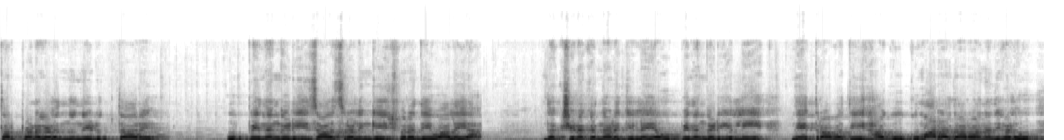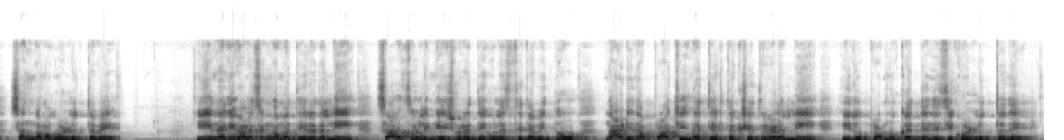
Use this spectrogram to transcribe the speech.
ತರ್ಪಣಗಳನ್ನು ನೀಡುತ್ತಾರೆ. ಉಪ್ಪಿನಂಗಡಿ ಸಹಸ್ರಲಿಂಗೇಶ್ವರ ದೇವಾಲಯ ದಕ್ಷಿಣ ಕನ್ನಡ ಜಿಲ್ಲೆಯ ಉಪ್ಪಿನಂಗಡಿಯಲ್ಲಿ ನೇತ್ರಾವತಿ ಹಾಗೂ ಕುಮಾರಧಾರಾ ನದಿಗಳು ಸಂಗಮಗೊಳ್ಳುತ್ತವೆ. ಈ ನದಿಗಳ ಸಂಗಮ ತೀರದಲ್ಲಿ ಸಹಸ್ರಲಿಂಗೇಶ್ವರ ದೇಗುಲ ಸ್ಥಿತವಿದ್ದು, ನಾಡಿನ ಪ್ರಾಚೀನ ತೀರ್ಥಕ್ಷೇತ್ರಗಳಲ್ಲಿ ಇದು ಪ್ರಮುಖದ್ದೆನಿಸಿಕೊಳ್ಳುತ್ತದೆ.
